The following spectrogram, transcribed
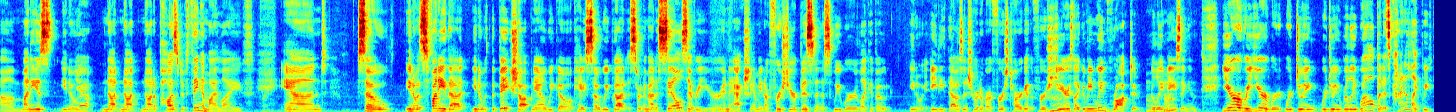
um, money is you know Yeah. not not not a positive thing in my life, and so you know it's funny that you know with the bake shop now we go okay so we've got a certain amount of sales every year. And mm-hmm. actually i mean our first year of business we were like about you know 80000 short of our first target the 1st mm-hmm. year. It's like i mean we rocked it really mm-hmm. amazing. And year over year we're, we're doing we're doing really well. But it's kind of like we've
